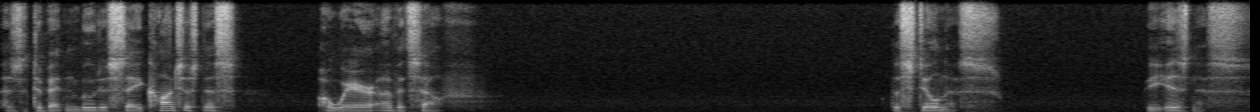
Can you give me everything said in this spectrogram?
As the Tibetan Buddhists say, consciousness aware of itself. The stillness, the isness,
